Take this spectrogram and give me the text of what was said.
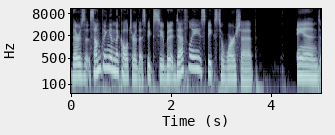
there's something in the culture that speaks to, but it definitely speaks to worship. And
